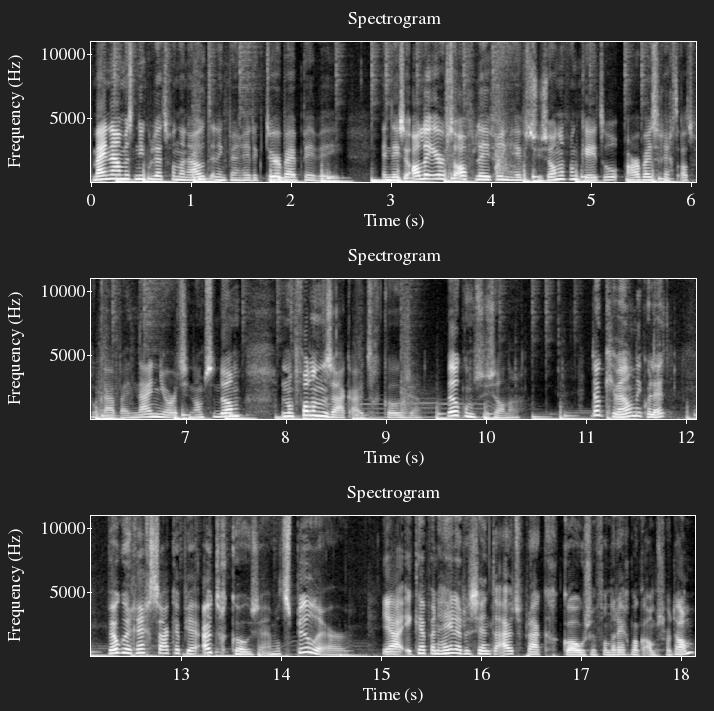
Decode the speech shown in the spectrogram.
Mijn naam is Nicolette van den Hout en ik ben redacteur bij PW. In deze allereerste aflevering heeft Suzanne van Ketel, arbeidsrechtadvocaat bij Nine Yards in Amsterdam, een opvallende zaak uitgekozen. Welkom Suzanne. Dankjewel Nicolette. Welke rechtszaak heb jij uitgekozen en wat speelde er? Ja, ik heb een hele recente uitspraak gekozen van de rechtbank Amsterdam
